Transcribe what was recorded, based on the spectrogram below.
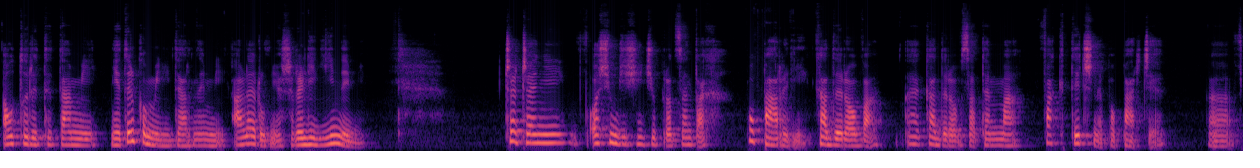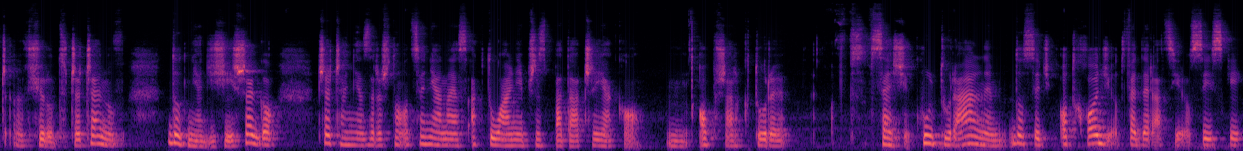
autorytetami nie tylko militarnymi, ale również religijnymi. Czeczeni w 80% poparli Kadyrowa. E, Kadyrow zatem ma faktyczne poparcie wśród Czeczenów do dnia dzisiejszego. Czeczenia zresztą oceniana jest aktualnie przez badaczy jako mm, obszar, który w, sensie kulturalnym dosyć odchodzi od Federacji Rosyjskiej,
